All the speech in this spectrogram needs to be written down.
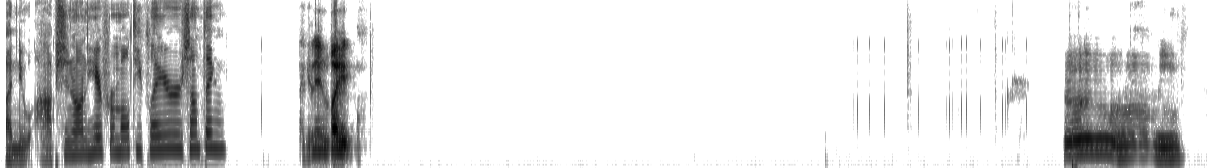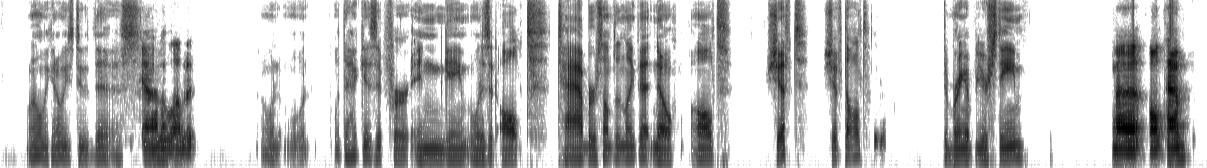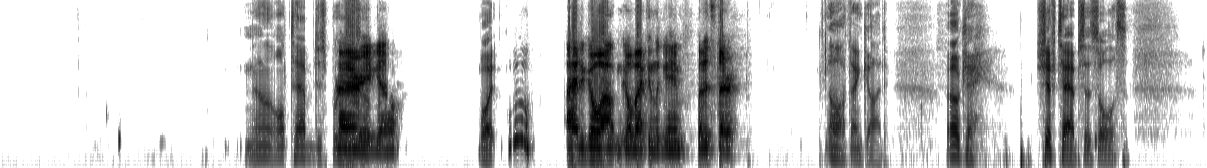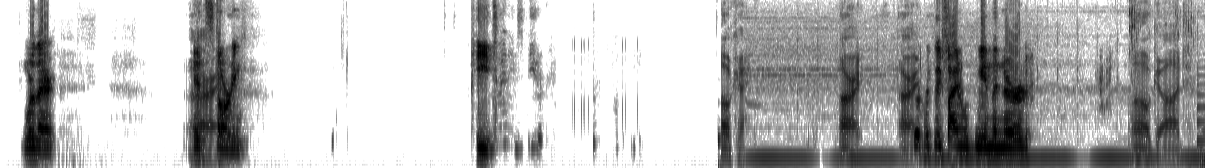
a new option on here for multiplayer or something. I can invite. Ooh, Well, we can always do this. Yeah, I love it. What, what, what the heck is it for in-game? What is it? Alt tab or something like that? No, Alt Shift, Shift Alt to bring up your Steam. Uh, Alt tab. No, Alt tab just brings There up you go. what? Woo. I had to go out and go back in the game, but it's there. Oh, thank God. Okay, Shift tab says Zolas. We're there. All it's right. starting. Pete. Okay. All right. All right. Perfectly fine with being the nerd. Oh God. I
